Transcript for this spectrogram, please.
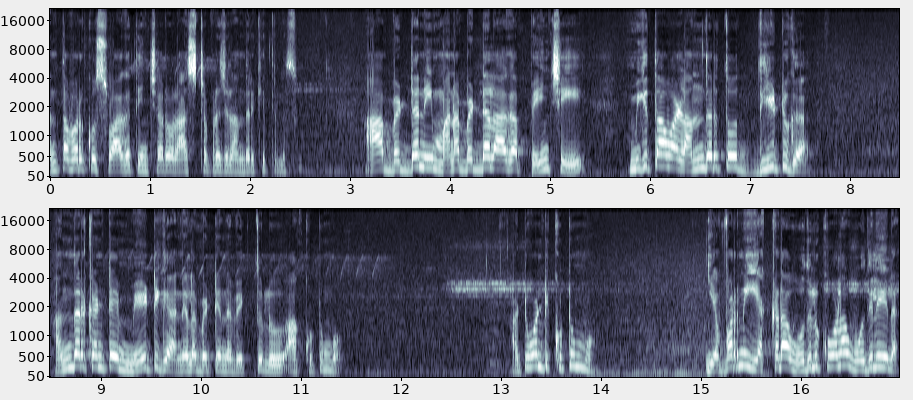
ఎంతవరకు స్వాగతించారో రాష్ట్ర ప్రజలందరికీ తెలుసు. ఆ బిడ్డని మన బిడ్డలాగా పెంచి మిగతా వాళ్ళందరితో ధీటుగా అందరికంటే మేటిగా నిలబెట్టిన వ్యక్తులు ఆ కుటుంబం. అటువంటి కుటుంబం. ఎవరిని ఎక్కడా వదులుకోలా వదిలేలా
